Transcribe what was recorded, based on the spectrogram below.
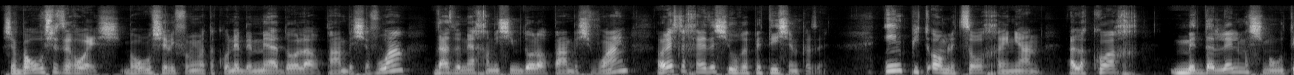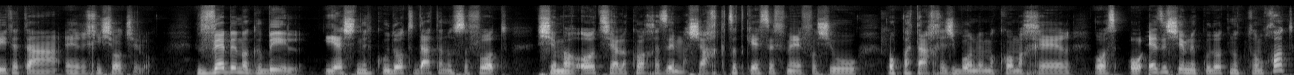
עכשיו ברור שזה רועש, ברור שלפעמים אתה קונה ב-100 דולר פעם בשבוע, ואז ב-150 דולר פעם בשבועיים, אבל יש לך איזשהו רפטישן כזה. אם פתאום לצורך העניין הלקוח מדלל משמעותית את הרכישות שלו, ובמקביל יש נקודות דאטה נוספות שמראות שהלקוח הזה משך קצת כסף מאיפשהו, או פתח חשבון במקום אחר, או, או איזה שהן נקודות תומכות,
